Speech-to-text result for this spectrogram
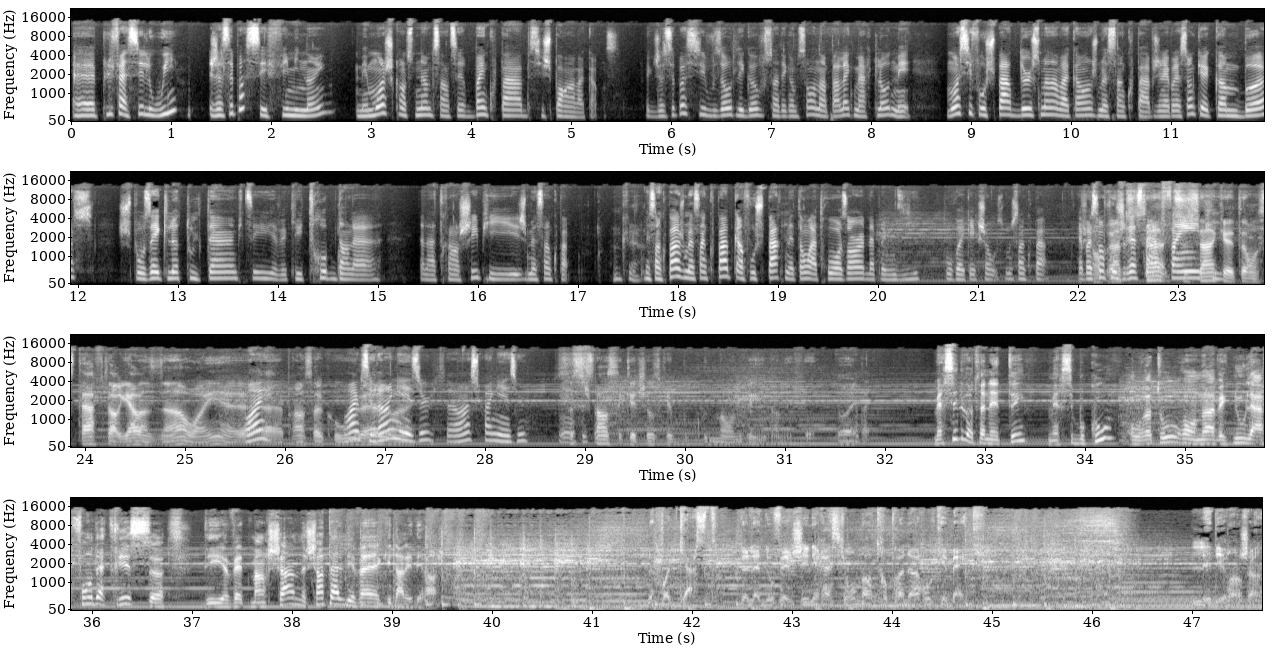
Euh, plus facile, oui. Je sais pas si c'est féminin, mais moi, je continue à me sentir bien coupable si je pars en vacances. Fait que je sais pas si vous autres, les gars, vous vous sentez comme ça. On en parlait avec Marc-Claude, mais moi, s'il faut que je parte deux semaines en vacances, je me sens coupable. J'ai l'impression que comme boss, je suis supposée être là tout le temps, puis avec les troupes dans la, dans la tranchée, puis je me sens coupable. OK. Je me sens coupable, je me sens coupable quand il faut que je parte, mettons, à 3 heures de l'après-midi pour euh, quelque chose. Je me sens coupable. J'ai l'impression qu'il faut que je reste tu à la sens, fin. Tu sens puis- que ton staff te regarde en se disant, Ah ouais, euh, Ouais. euh, prends ça cool. Ouais, c'est vraiment ouais. niaiseux. C'est vraiment super niaiseux. Ça, je pense que c'est quelque chose que beaucoup de monde vit, en effet. Ouais. Merci de votre honnêteté. Merci beaucoup. Au retour, on a avec nous la fondatrice euh, des vêtements Chan, Chantal Lévesque, qui est dans les déranges. Le podcast de la nouvelle génération d'entrepreneurs au Québec. Les dérangeants.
